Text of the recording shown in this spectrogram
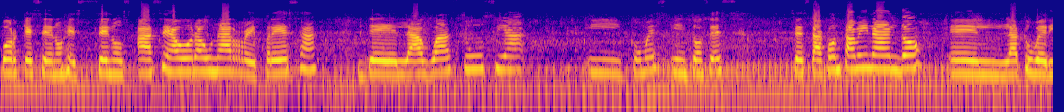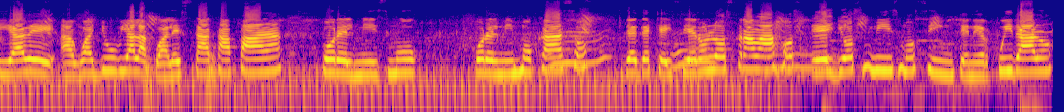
porque se nos, se nos hace ahora una represa del agua sucia y, ¿cómo es? entonces se está contaminando la tubería de agua lluvia, la cual está tapada por el mismo, por el mismo caso. Desde que hicieron los trabajos, ellos mismos sin tener cuidado,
